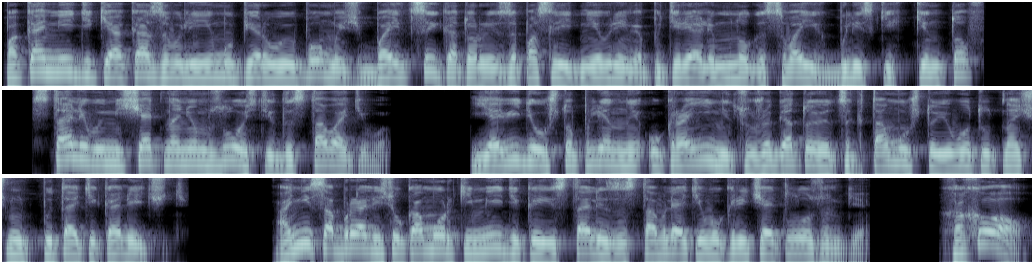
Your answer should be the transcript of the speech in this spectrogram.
Пока медики оказывали ему первую помощь, бойцы, которые за последнее время потеряли много своих близких кентов, стали вымещать на нем злость и доставать его. Я видел, что пленный украинец уже готовится к тому, что его тут начнут пытать и калечить. Они собрались у коморки медика и стали заставлять его кричать лозунги. «Хохол!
